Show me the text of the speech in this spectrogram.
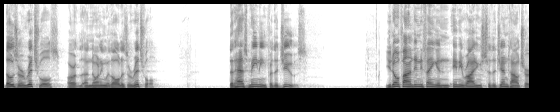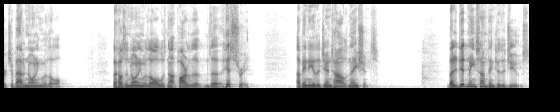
Those are rituals, or anointing with oil is a ritual that has meaning for the Jews. You don't find anything in any writings to the Gentile church about anointing with oil because anointing with oil was not part of the, the history of any of the Gentile nations. But it did mean something to the Jews.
